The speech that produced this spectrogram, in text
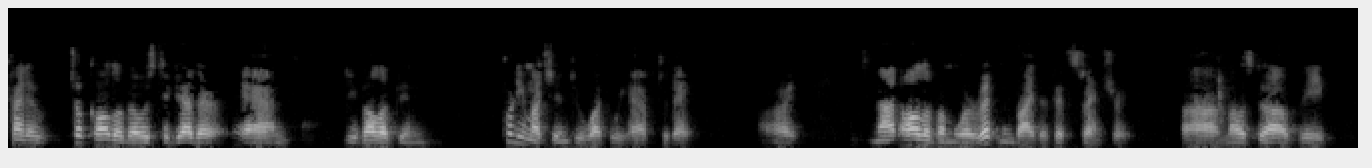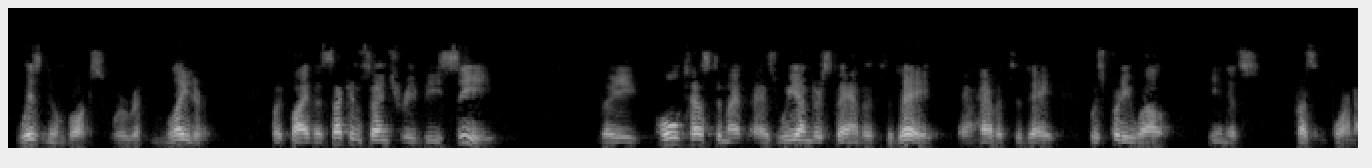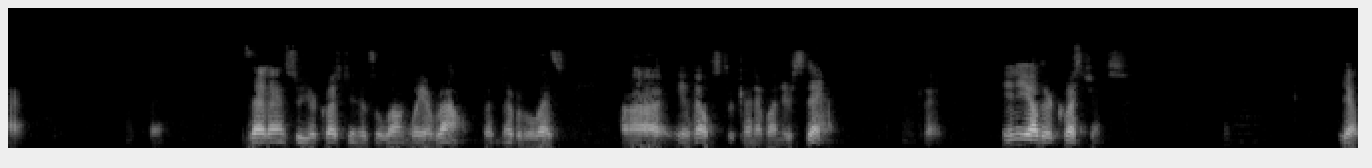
kind of took all of those together and developed in pretty much into what we have today. All right. Not all of them were written by the fifth century. Uh, most of the wisdom books were written later. But by the second century BC, the Old Testament as we understand it today and have it today was pretty well in its present format. Does that answer your question? It's a long way around, but nevertheless, uh, it helps to kind of understand. Okay. Any other questions? Yes.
